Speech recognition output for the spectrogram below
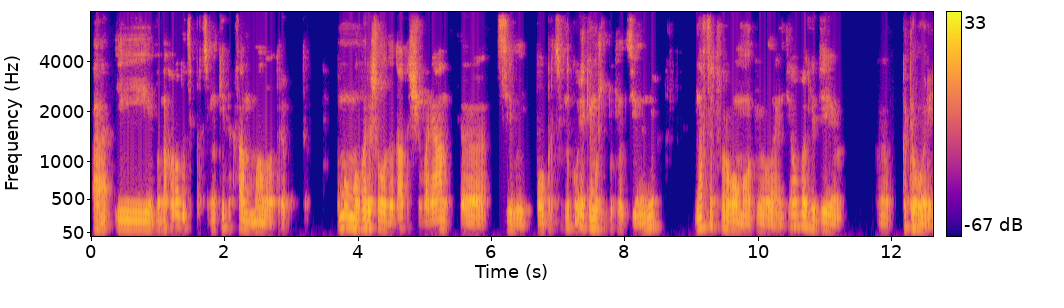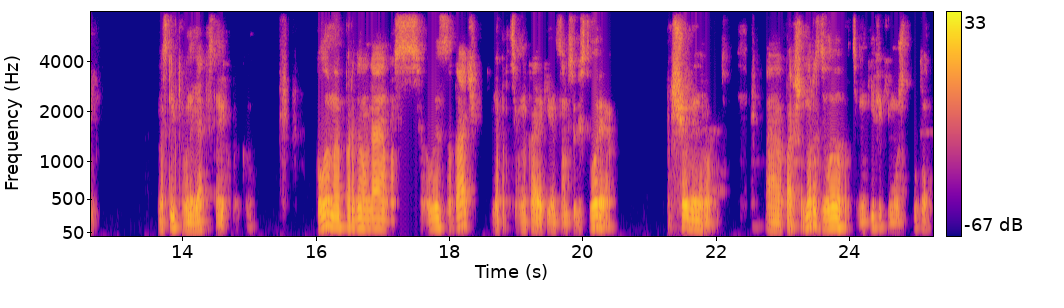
А, і винагороду ці працівники так само мали отримувати. Тому ми вирішили додати ще варіант е, цілий по працівнику, які можуть бути оцінені не в цифровому еквіваленті, а у вигляді е, категорій, наскільки вони якісно їх виконують. Коли ми передивляємось лист задач для працівника, який він сам собі створює, що він робить? Е, Перше, ми розділили працівників, які можуть бути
